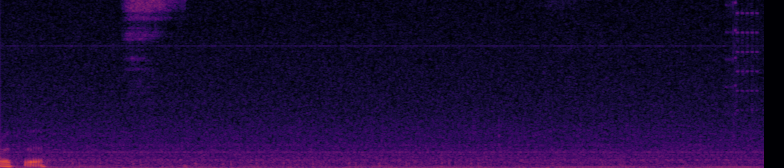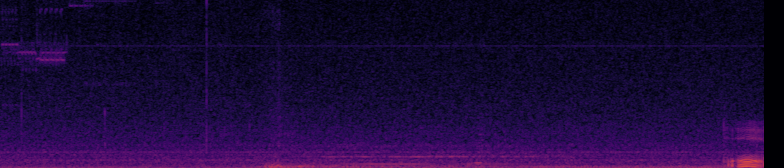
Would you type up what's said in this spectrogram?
What the Damn.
